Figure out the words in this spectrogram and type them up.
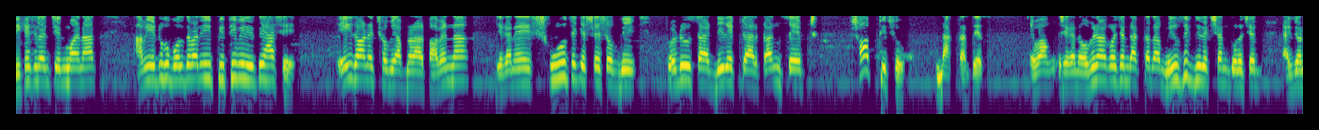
লিখেছিলেন চিন্ময়নাথ আমি এটুকু বলতে পারি, পৃথিবীর ইতিহাসে এই ধরনের ছবি আপনারা আর পাবেন না, যেখানে শুরু থেকে শেষ অবধি প্রডিউসার ডিরেক্টর কনসেপ্ট সব কিছু ডাক্তারদের। এবং সেখানে অভিনয় করেছেন ডাক্তাররা মিউজিক ডিরেকশন করেছেন একজন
